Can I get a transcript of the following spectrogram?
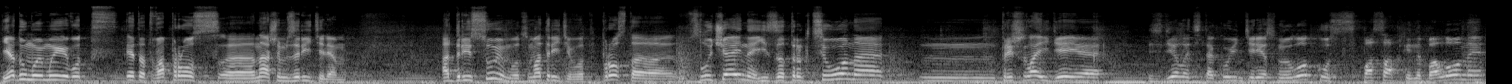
Я думаю, мы вот этот вопрос э, нашим зрителям адресуем. Вот смотрите, вот просто случайно из аттракциона м, пришла идея сделать такую интересную лодку с посадкой на баллоны,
